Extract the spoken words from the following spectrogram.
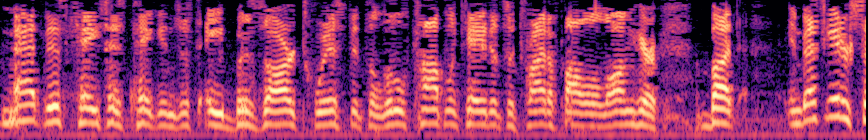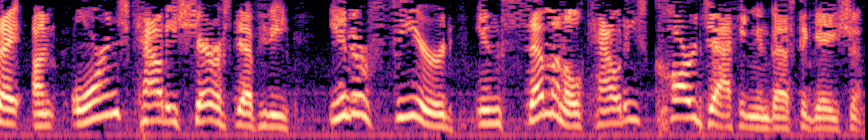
Matt, this case has taken just a bizarre twist. It's a little complicated, so try to follow along here. But investigators say an Orange County Sheriff's deputy interfered in Seminole County's carjacking investigation.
